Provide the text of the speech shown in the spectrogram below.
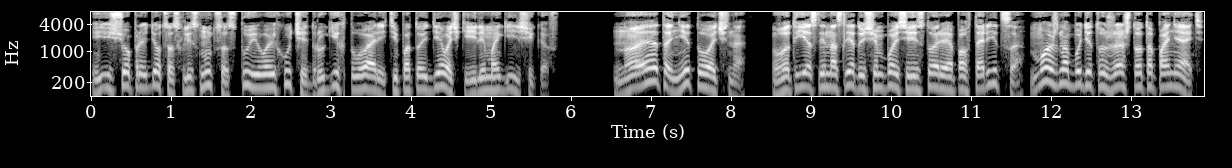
И еще придется схлестнуться с туевой хучей других тварей, типа той девочки или могильщиков. Но это не точно. Вот если на следующем боссе история повторится, можно будет уже что-то понять.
